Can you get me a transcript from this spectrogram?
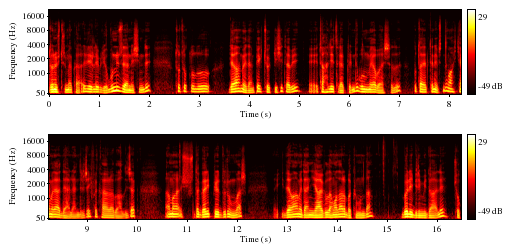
dönüştürme kararı verilebiliyor. Bunun üzerine şimdi tutukluluğu devam eden pek çok kişi tabii e, tahliye taleplerinde bulunmaya başladı. Bu taleplerin hepsini de mahkemeler değerlendirecek ve karara bağlayacak. Ama şurada garip bir durum var. E, Devam eden yargılamalar bakımından böyle bir müdahale çok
